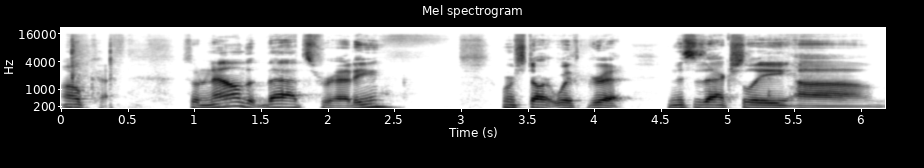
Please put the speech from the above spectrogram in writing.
Okay, so now that that's ready, we're gonna start with grit. And this is actually um,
